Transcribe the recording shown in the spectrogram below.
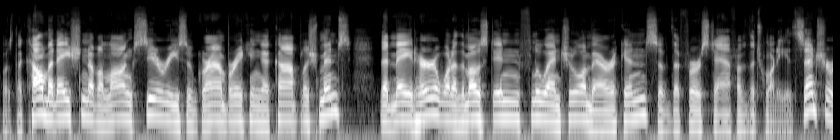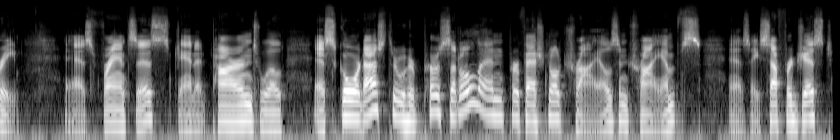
was the culmination of a long series of groundbreaking accomplishments that made her one of the most influential Americans of the first half of the 20th century. As Frances, Janet Parnes will escort us through her personal and professional trials and triumphs as a suffragist,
